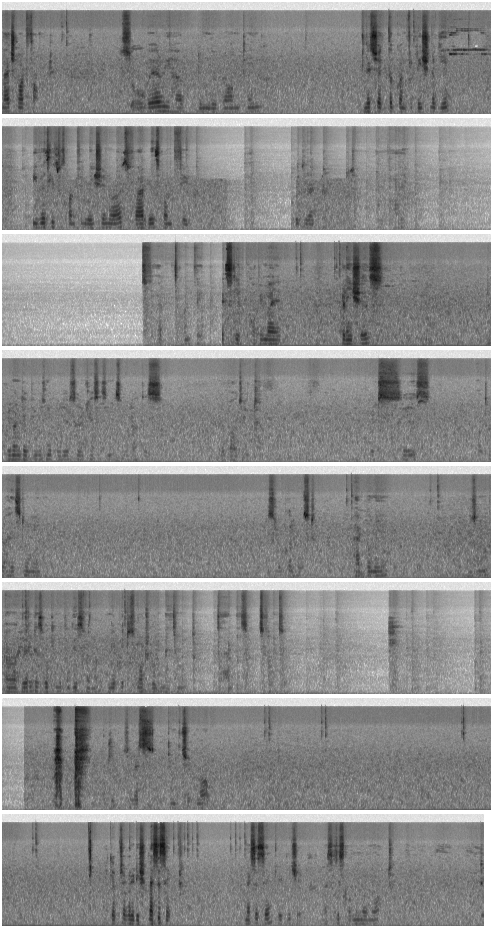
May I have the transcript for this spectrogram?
match not found. So where we have done the wrong thing. Let's check the configuration again. Previously this configuration was Firebase config. Is that? Config. Let's copy my credentials. To prevent the abuse, new players correctly assessing the support of this the project. It says authorized domain. It's localhost. Add domain. So uh, here it is working with this one. Maybe it is not recognizing it. Okay, so let's check now. Captcha validation message sent. Message sent. Let me check. Message is coming or not.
